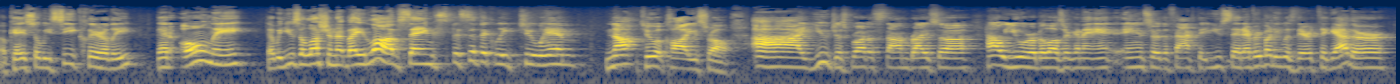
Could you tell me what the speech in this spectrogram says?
Okay, so we see clearly that only that we use a lashon of a love, saying specifically to him not to a Klal Yisrael. Ah, you just brought a Stam Brisa. How you, Rabbi Lazar, going to answer the fact that you said everybody was there together?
